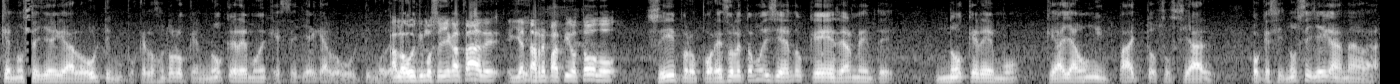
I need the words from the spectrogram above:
que no se llegue a lo último, porque nosotros lo que no queremos es que se llegue a lo último. A lo último se llega tarde y ya está repartido todo Sí, pero por eso le estamos diciendo que realmente no queremos que haya un impacto social, porque si no se llega a nada,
